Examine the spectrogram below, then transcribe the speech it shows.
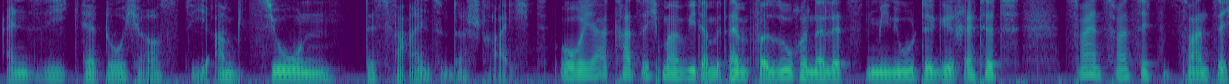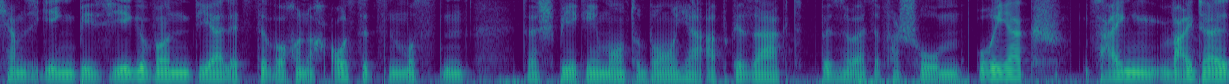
ein Sieg, der durchaus die Ambitionen des Vereins unterstreicht. Aurillac hat sich mal wieder mit einem Versuch in der letzten Minute gerettet. 22 zu 20 haben sie gegen Béziers gewonnen, die ja letzte Woche noch aussitzen mussten das Spiel gegen Montauban ja abgesagt bzw. verschoben. Aurillac zeigen weiter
